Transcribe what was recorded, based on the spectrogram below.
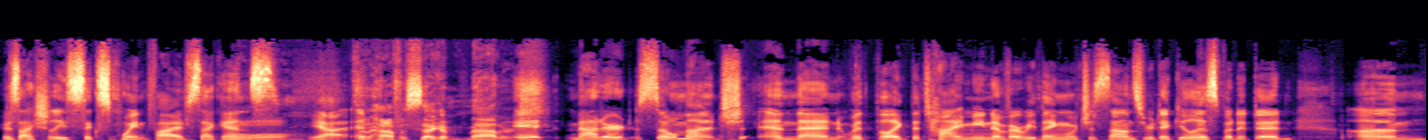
it was actually six point five seconds. Oh, yeah, That and half a second matters. it mattered so much. And then with like the timing of everything, which just sounds ridiculous, but it did. Um,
